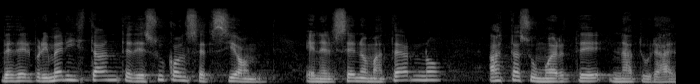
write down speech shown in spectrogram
desde el primer instante de su concepción en el seno materno hasta su muerte natural,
